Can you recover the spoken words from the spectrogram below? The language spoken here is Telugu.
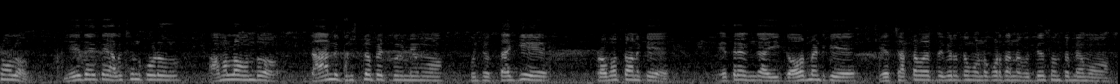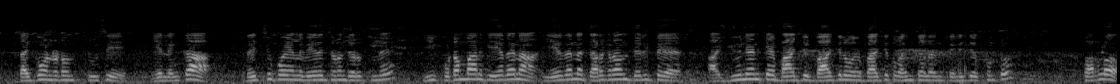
పక్షంలో ఏదైతే ఎలక్షన్ కోడ్ అమల్లో ఉందో దాన్ని దృష్టిలో పెట్టుకుని మేము కొంచెం తగ్గి ప్రభుత్వానికి వ్యతిరేకంగా ఈ గవర్నమెంట్కి ఏ చట్ట విరుద్ధంగా ఉండకూడదన్న ఉద్దేశంతో మేము తగ్గి ఉండడం చూసి వీళ్ళు ఇంకా రెచ్చిపోయిన వేధించడం జరుగుతుంది. ఈ కుటుంబానికి ఏదైనా ఏదైనా జరగడానికి జరిగితే ఆ యూనియన్కే బాధ్య బాధ్యులు బాధ్యత వహించాలని తెలియజేసుకుంటూ త్వరలో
